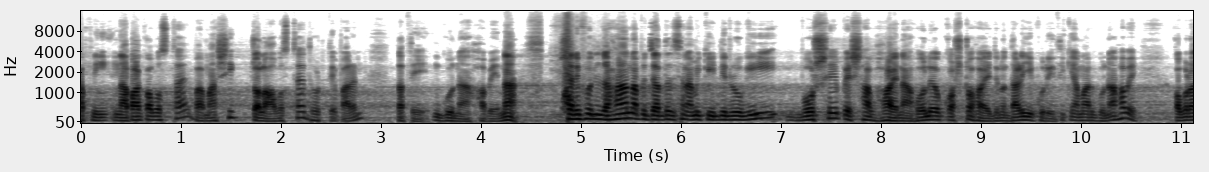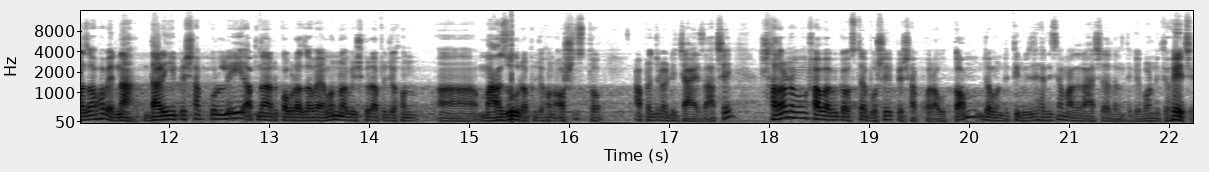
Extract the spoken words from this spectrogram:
আপনি নাপাক অবস্থায় বা মাসিক চলা অবস্থায় ধরতে পারেন, তাতে গুণা হবে না। শরীফুল জাহান, আপনি জানতে চাচ্ছেন, আমি কিডনির রোগী, বসে পেশাব হয় না, হলেও কষ্ট হয়, যেন দাঁড়িয়ে করি, এতে কি আমার গুণা হবে? কবরাজা হবে? না, দাঁড়িয়ে পেশাব করলেই আপনার কবরাজা হবে এমন নয়, বিশেষ করে আপনি যখন মাজুর, আপনি যখন অসুস্থ আপনার জন্য একটি জায়েজ আছে। সাধারণ এবং স্বাভাবিক অবস্থায় বসে পেশাব করা উত্তম, যেমনটি তিরমিজি হাদিসে আমাদের আশাদান থেকে বর্ণিত হয়েছে।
